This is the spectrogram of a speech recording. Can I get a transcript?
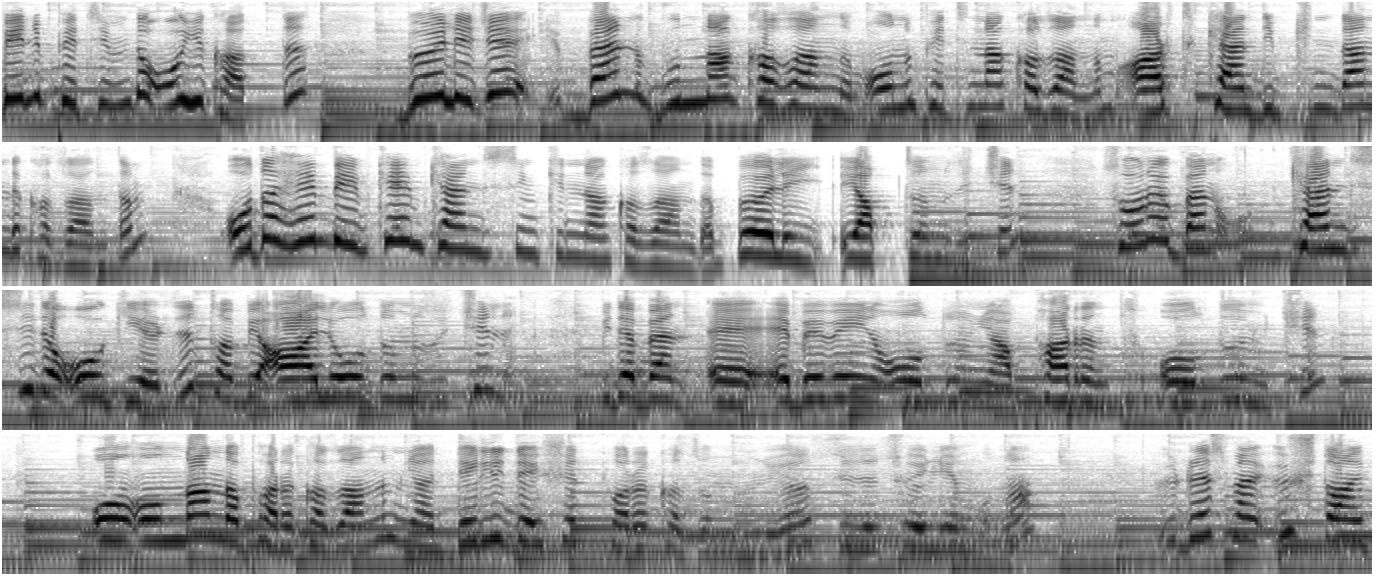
Benim petimi de o yıkattı. Böylece ben bundan kazandım. Onun petinden kazandım. Artık kendimkinden de kazandım. O da hem benimki hem kendisinkinden kazandı. Böyle yaptığımız için. Sonra ben kendisi de o girdi. Tabii aile olduğumuz için bir de ben e, ebeveyn olduğum ya parent olduğum için o ondan da para kazandım. Ya deli dehşet para kazanılıyor. Size söyleyeyim bunu. Resmen 3 tane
